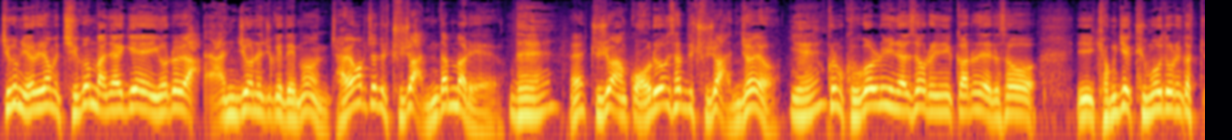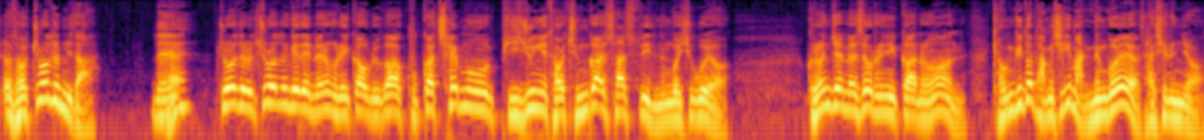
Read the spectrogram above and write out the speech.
지금 예를 들면 지금 만약에 이거를 안 지원해주게 되면 자영업자들 주저앉는단 말이에요. 네. 네? 주저앉고 어려운 사람들이 주저앉아요. 예. 그럼 그걸로 인해서 그러니까는 예를 들어서 이 경제 규모도 그러니까 더 줄어듭니다. 네. 네? 줄어들 줄어들게 되면 그러니까 우리가 국가 채무 비중이 더 증가할 수도 있는 것이고요. 그런 점에서 그러니까는 경기도 방식이 맞는 거예요. 사실은요.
